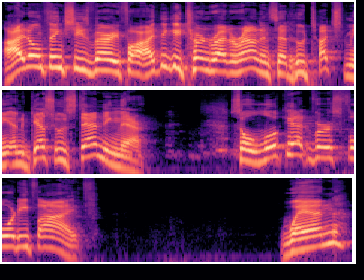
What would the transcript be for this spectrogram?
I don't think she's very far. I think he turned right around and said, Who touched me? And guess who's standing there? So, look at verse 45. When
